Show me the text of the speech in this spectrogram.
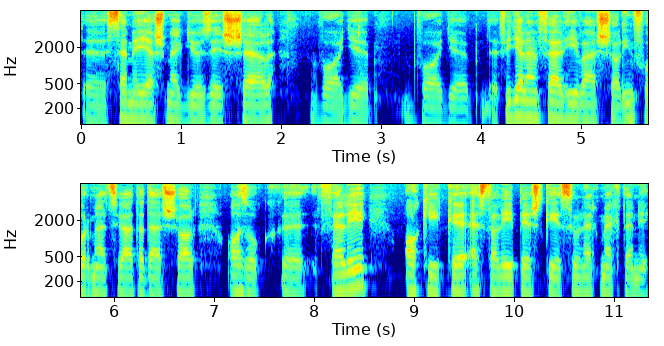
e, személyes meggyőzéssel, vagy, vagy figyelemfelhívással, információátadással azok felé, akik ezt a lépést készülnek megtenni.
